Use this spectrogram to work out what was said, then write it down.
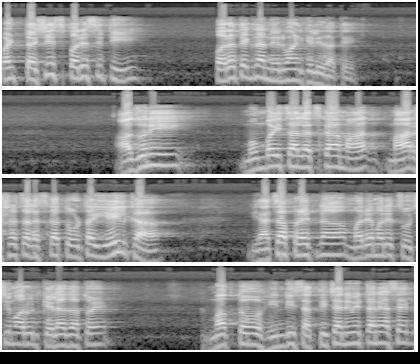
पण तशीच परिस्थिती परत एकदा निर्माण केली जाते. अजूनही मुंबईचा लचका महा महाराष्ट्राचा लचका तोडता येईल का ह्याचा प्रयत्न मरे मध्ये चोची मारून केला जातोय. मग तो हिंदी सक्तीच्या निमित्ताने असेल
